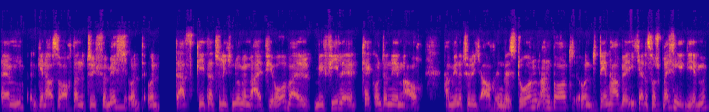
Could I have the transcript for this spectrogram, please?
Ähm, genauso auch dann natürlich für mich. Und, und das geht natürlich nur mit dem IPO, weil wie viele Tech-Unternehmen auch, haben wir natürlich auch Investoren an Bord und denen habe ich ja das Versprechen gegeben,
